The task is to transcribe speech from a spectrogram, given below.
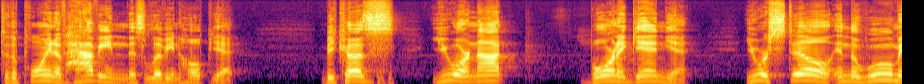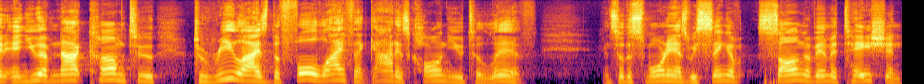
to the point of having this living hope yet because you are not born again yet. You are still in the womb and, and you have not come to, to realize the full life that God is calling you to live. And so this morning, as we sing a song of invitation,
